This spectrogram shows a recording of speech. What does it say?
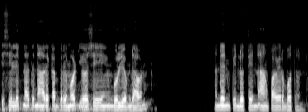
I-select natin ang recovery mode using volume down. And then pindutin ang power button.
